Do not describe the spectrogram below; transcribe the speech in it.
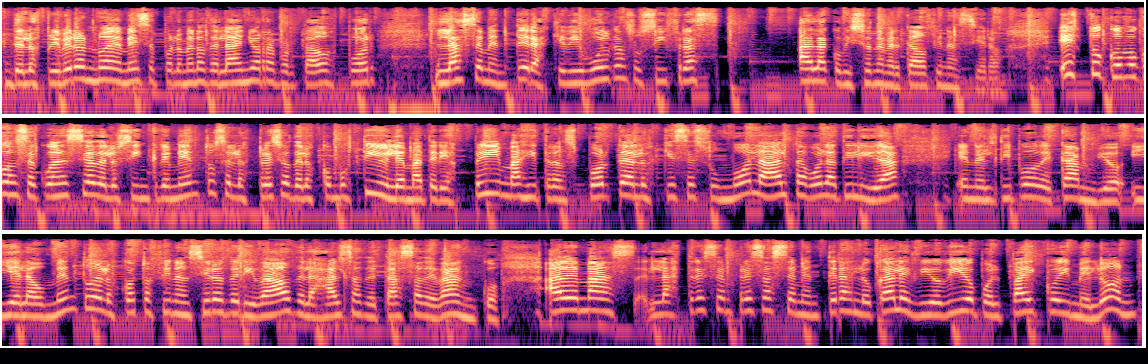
de los primeros nueve meses, por lo menos del año, reportados por las cementeras que divulgan sus cifras a la Comisión de Mercado Financiero. Esto como consecuencia de los incrementos en los precios de los combustibles, materias primas y transporte a los que se sumó la alta volatilidad en el tipo de cambio y el aumento de los costos financieros derivados de las alzas de tasa de banco. Además, las tres empresas cementeras locales, Biobío, Polpaico y Melón,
